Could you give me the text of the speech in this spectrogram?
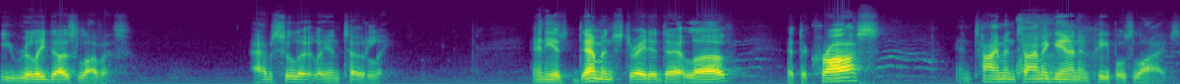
He really does love us. Absolutely and totally. And he has demonstrated that love at the cross and time and time again in people's lives.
